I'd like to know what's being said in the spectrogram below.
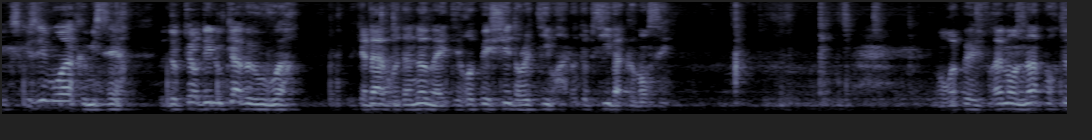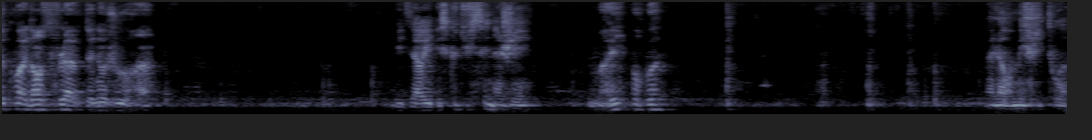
Excusez-moi, commissaire. Le docteur Deluca veut vous voir. Le cadavre d'un homme a été repêché dans le Tibre. L'autopsie va commencer. On repêche vraiment n'importe quoi dans ce fleuve de nos jours, hein Bizarre, est-ce que tu sais nager? Oui, pourquoi? Alors méfie-toi.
